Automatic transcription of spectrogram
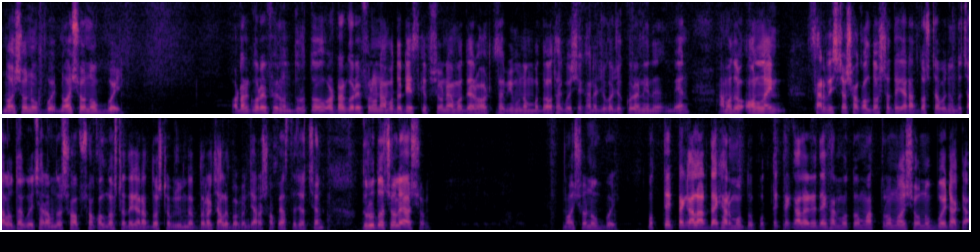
নয়শো নব্বই নয়শো নব্বই। অর্ডার করে ফেলুন, দ্রুত অর্ডার করে ফেলুন, আমাদের ডিসক্রিপশনে আমাদের হোয়াটসঅ্যাপ ইমো নম্বর দেওয়া থাকবে, সেখানে যোগাযোগ করে নেবেন। আমাদের অনলাইন সার্ভিসটা সকাল দশটা থেকে রাত দশটা পর্যন্ত চালু থাকবে, এছাড়া আমাদের সব সকাল দশটা থেকে রাত দশটা পর্যন্ত আপনারা চালু পাবেন। যারা শপে আসতে যাচ্ছেন, দ্রুত চলে আসুন। নয়শো নব্বই। প্রত্যেকটা কালার দেখার মতো, প্রত্যেকটা কালারে দেখার মতো মাত্র নয়শো নব্বই টাকা,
